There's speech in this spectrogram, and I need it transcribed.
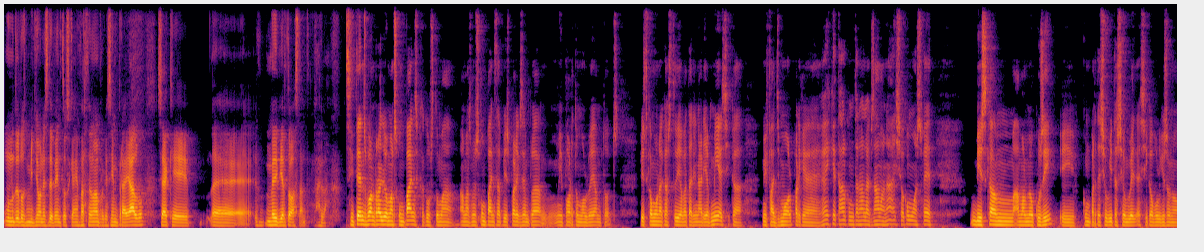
uno de los millones de eventos que hay en Barcelona porque siempre hay algo, o sea que eh, me divierto bastante, la verdad. Si tens bon rotllo amb els companys, que acostuma amb els meus companys de pis, per exemple, m'hi porto molt bé amb tots. Vist com una que estudia veterinària amb mi, així que m'hi faig molt perquè, ei, què tal, com t'ha anat l'examen? Ah, això com ho has fet? Visc amb, amb el meu cosí i comparteixo habitació amb ell, així que vulguis o no,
